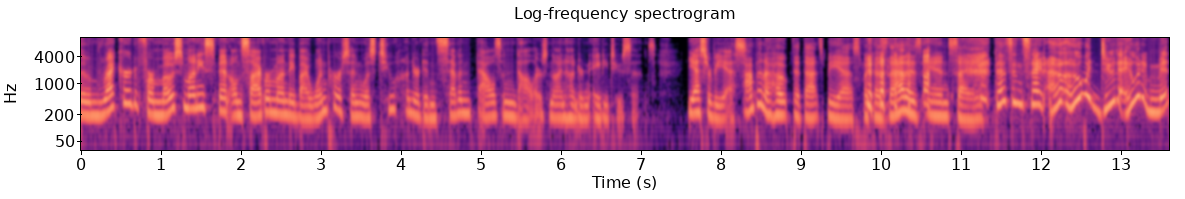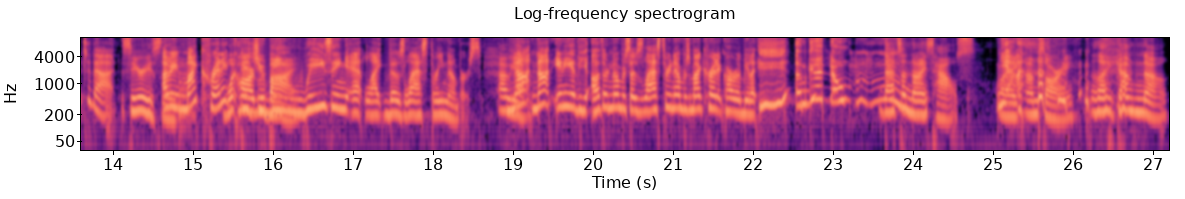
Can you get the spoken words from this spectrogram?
The record for most money spent on Cyber Monday by one person was two hundred and seven thousand dollars nine hundred eighty-two cents. Yes or BS? I'm going to hope that that's BS because that is insane. That's insane. Who, who would do that? Who would admit to that? Seriously. I mean, my credit What card would buy? be wheezing at like those last three numbers. Oh, yeah. Not not any of the other numbers. Those last three numbers. My credit card would be like, eh, I'm good. No, mm-mm." That's a nice house. Like, I'm sorry. like, I'm no.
